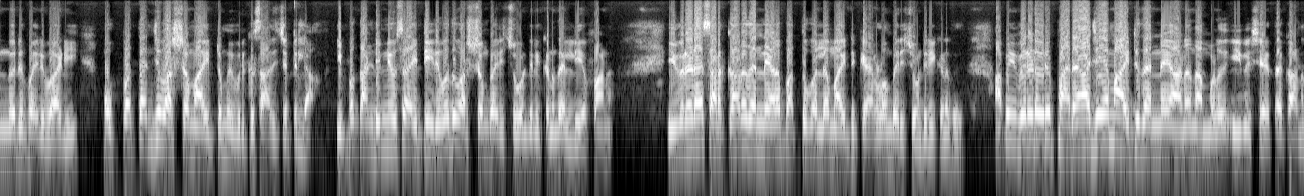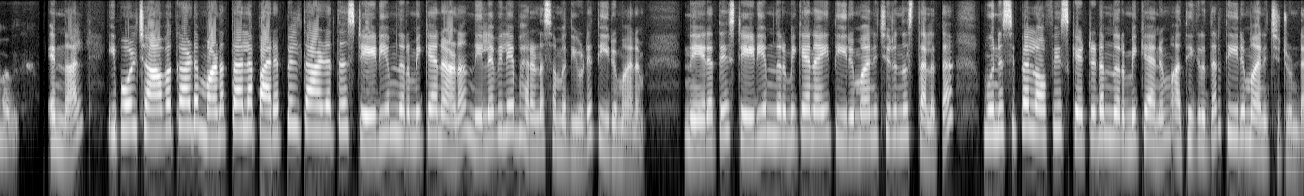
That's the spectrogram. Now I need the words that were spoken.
എന്നൊരു പരിപാടി മുപ്പത്തഞ്ച് വർഷമായിട്ടും ഇവർക്ക് സാധിച്ചിട്ടില്ല. ഇപ്പൊ കണ്ടിന്യൂസ് ആയിട്ട് ഇരുപത് വർഷം ഭരിച്ചുകൊണ്ടിരിക്കുന്നത് എൽ ഡി എഫ് ആണ്. ഇവരുടെ സർക്കാർ തന്നെയാണ് പത്ത് കൊല്ലമായിട്ട് കേരളവും ഭരിച്ചുകൊണ്ടിരിക്കുന്നത്. അപ്പൊ ഇവരുടെ ഒരു പരാജയമായിട്ട് തന്നെയാണ് നമ്മൾ ഈ വിഷയത്തെ കാണുന്നത്. എന്നാൽ ഇപ്പോൾ ചാവക്കാട് മണത്തല പരപ്പിൽ താഴത്ത് സ്റ്റേഡിയം നിർമ്മിക്കാനാണ് നിലവിലെ ഭരണസമിതിയുടെ തീരുമാനം. നേരത്തെ സ്റ്റേഡിയം നിർമ്മിക്കാനായി തീരുമാനിച്ചിരുന്ന സ്ഥലത്ത് മുനിസിപ്പൽ ഓഫീസ് കെട്ടിടം നിർമ്മിക്കാനും അധികൃതർ തീരുമാനിച്ചിട്ടുണ്ട്.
